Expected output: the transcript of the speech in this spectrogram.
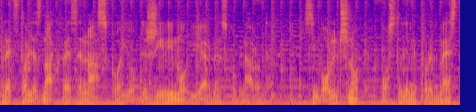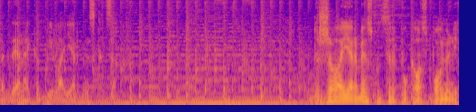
Predstavlja znak veze nas koji ovde živimo i jermenskog naroda. Simbolično postavljene pored mesta gde je nekad bila jermenska crkva. Država Jermensku crkvu kao spomenik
